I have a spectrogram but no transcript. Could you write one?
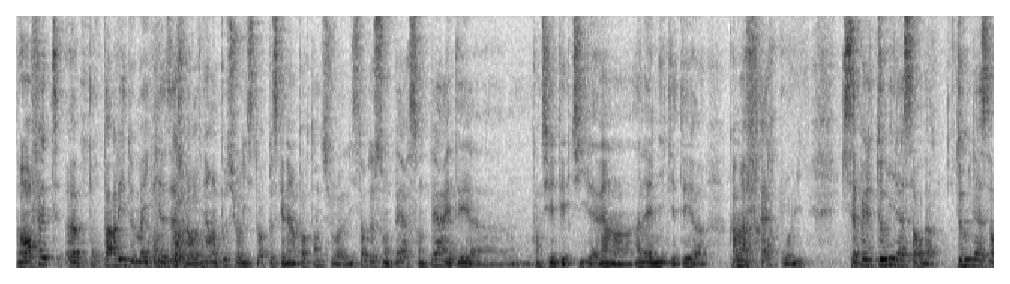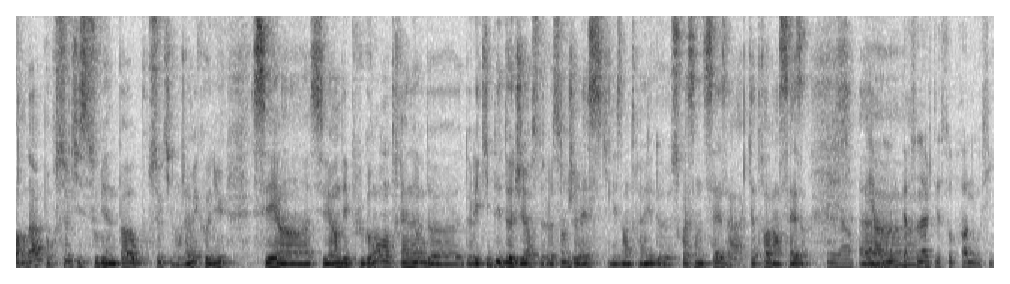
Alors, en fait, euh, pour parler de Mike Piazza, je vais revenir un peu sur l'histoire parce qu'elle est importante sur euh, l'histoire de son père. Son père était, euh, quand il était petit, il avait un, un ami qui était euh, comme un frère pour lui, qui s'appelle Tommy Lasorda. Tommy Lasorda, pour ceux qui ne se souviennent pas ou pour ceux qui l'ont jamais connu, c'est un, c'est un des plus grands entraîneurs de, de l'équipe des Dodgers de Los Angeles qui les a entraînés de 76 à 96. Et un, et un Euh, autre personnage des Sopranos aussi.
